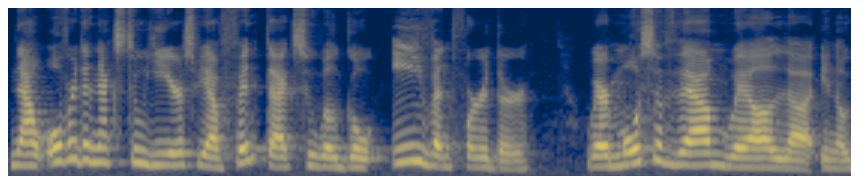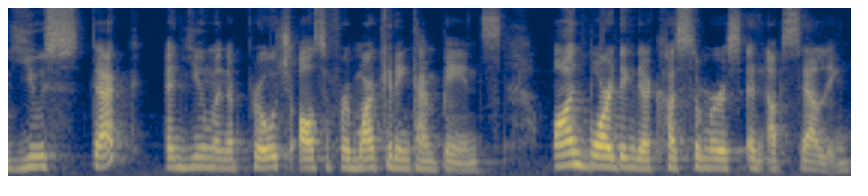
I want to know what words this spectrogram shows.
Now, over the next two years, we have fintechs who will go even further, where most of them will, uh, you know, use tech and human approach also for marketing campaigns, onboarding their customers and upselling.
